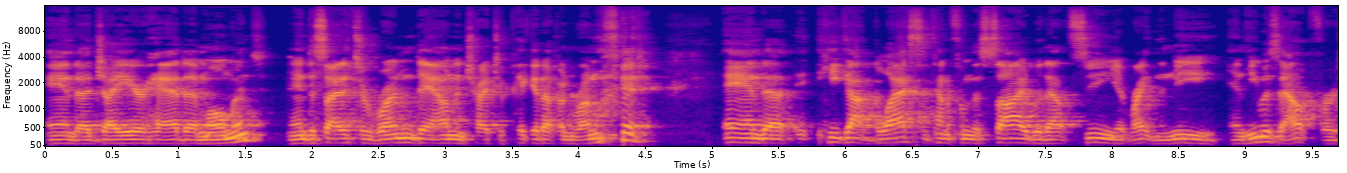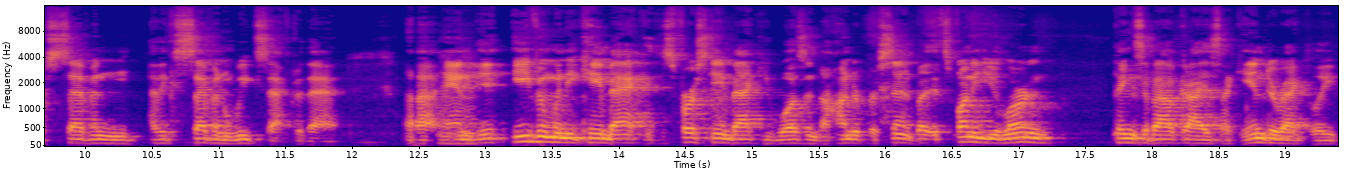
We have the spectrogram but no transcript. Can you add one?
and uh, Jaire had a moment and decided to run down and try to pick it up and run with it and uh, he got blasted kind of from the side without seeing it right in the knee, and he was out for seven, I think seven weeks after that. Uh, mm-hmm. And it, even when he came back, his first game back, he wasn't 100%. But it's funny, you learn things about guys like indirectly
